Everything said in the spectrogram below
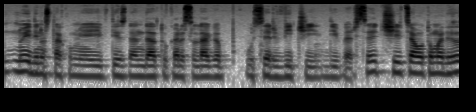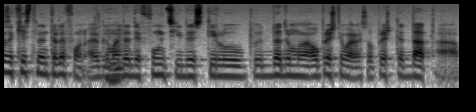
Uh, nu e din asta cum e If This Then That-ul care să leagă cu servicii diverse, ci îți automatizează chestiile în telefon. Ai o grămadă Mhm. de funcții de stilul dă drumul, oprește wireless, oprește data,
